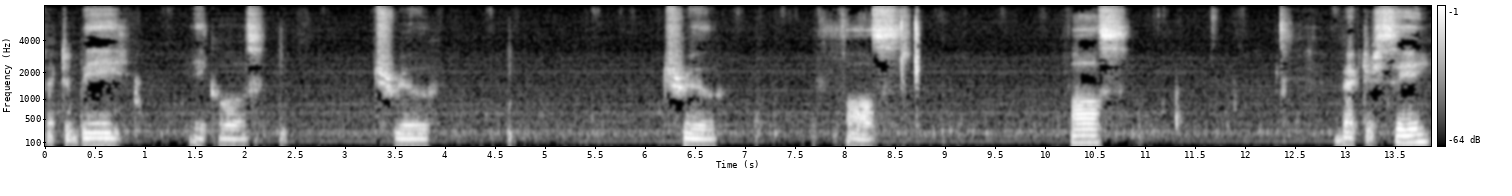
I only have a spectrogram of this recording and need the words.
Vector B equals true, true, false, false. Vector C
